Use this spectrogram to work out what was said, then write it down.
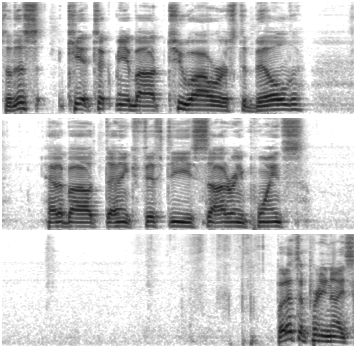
So this kit took me about two hours to build. Had about, I think, 50 soldering points. But it's a pretty nice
